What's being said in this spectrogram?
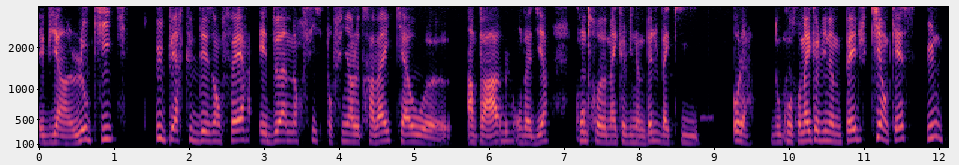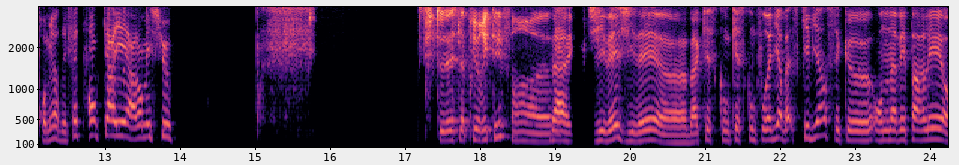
eh bien, low kick, uppercut des enfers et deux hammer fist pour finir le travail, KO euh, imparable, on va dire, contre Michael Venom Page, bah, qui, oh là, donc contre Michael Venom Page, qui encaisse une première défaite en carrière. Alors messieurs, Je te laisse la priorité. Enfin, euh, Bah, j'y vais, j'y vais. Euh, bah, qu'est-ce qu'on qu'est-ce qu'on pourrait dire? Bah, Ce qui est bien, c'est que on en avait parlé, en,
